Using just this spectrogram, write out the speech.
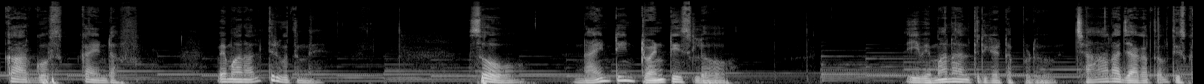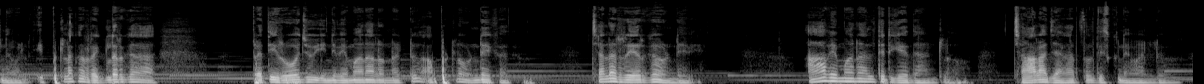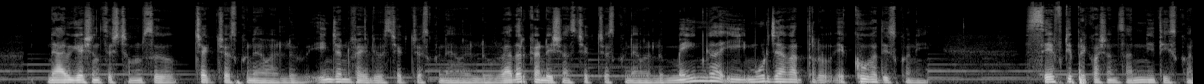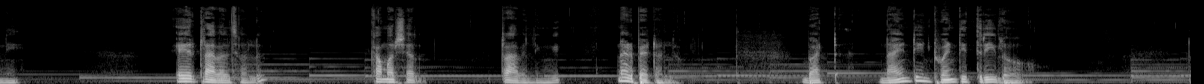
కార్గోస్ కైండ్ ఆఫ్ విమానాలు తిరుగుతున్నాయి. సో నైన్టీన్ ట్వంటీస్లో ఈ విమానాలు తిరిగేటప్పుడు చాలా జాగ్రత్తలు తీసుకునేవాళ్ళు. ఇప్పట్లాగా రెగ్యులర్గా ప్రతిరోజు ఇన్ని విమానాలు ఉన్నట్టు అప్పట్లో ఉండే కాదు. చాలా రేర్గా ఉండేవి. ఆ విమానాలు తిరిగే దాంట్లో చాలా జాగ్రత్తలు తీసుకునేవాళ్ళు. నావిగేషన్ సిస్టమ్స్ చెక్ చేసుకునేవాళ్ళు ఇంజన్ ఫెయిల్యూర్స్ చెక్ చేసుకునేవాళ్ళు వెదర్ కండిషన్స్ చెక్ చేసుకునేవాళ్ళు. మెయిన్గా ఈ మూడు జాగ్రత్తలు ఎక్కువగా తీసుకొని సేఫ్టీ ప్రికాషన్స్ అన్నీ తీసుకొని ఎయిర్ ట్రావెల్స్ వాళ్ళు కమర్షియల్ ట్రావెలింగ్ నడిపేటోళ్ళు. బట్ నైన్టీన్ ట్వంటీ త్రీలో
